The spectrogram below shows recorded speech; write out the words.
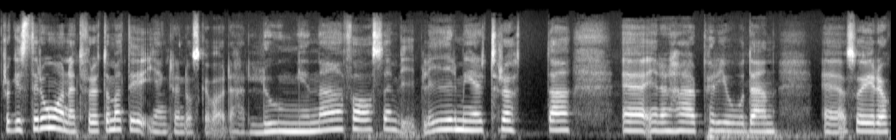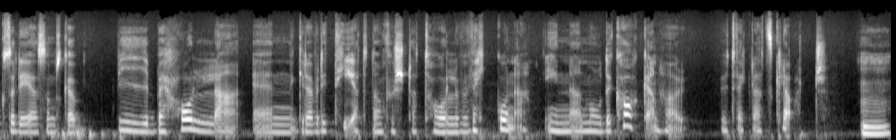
progesteronet, förutom att det egentligen då ska vara den här lugna fasen, vi blir mer trötta eh, i den här perioden eh, så är det också det som ska bibehålla en graviditet de första 12 veckorna innan moderkakan har utvecklats klart. Mm.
